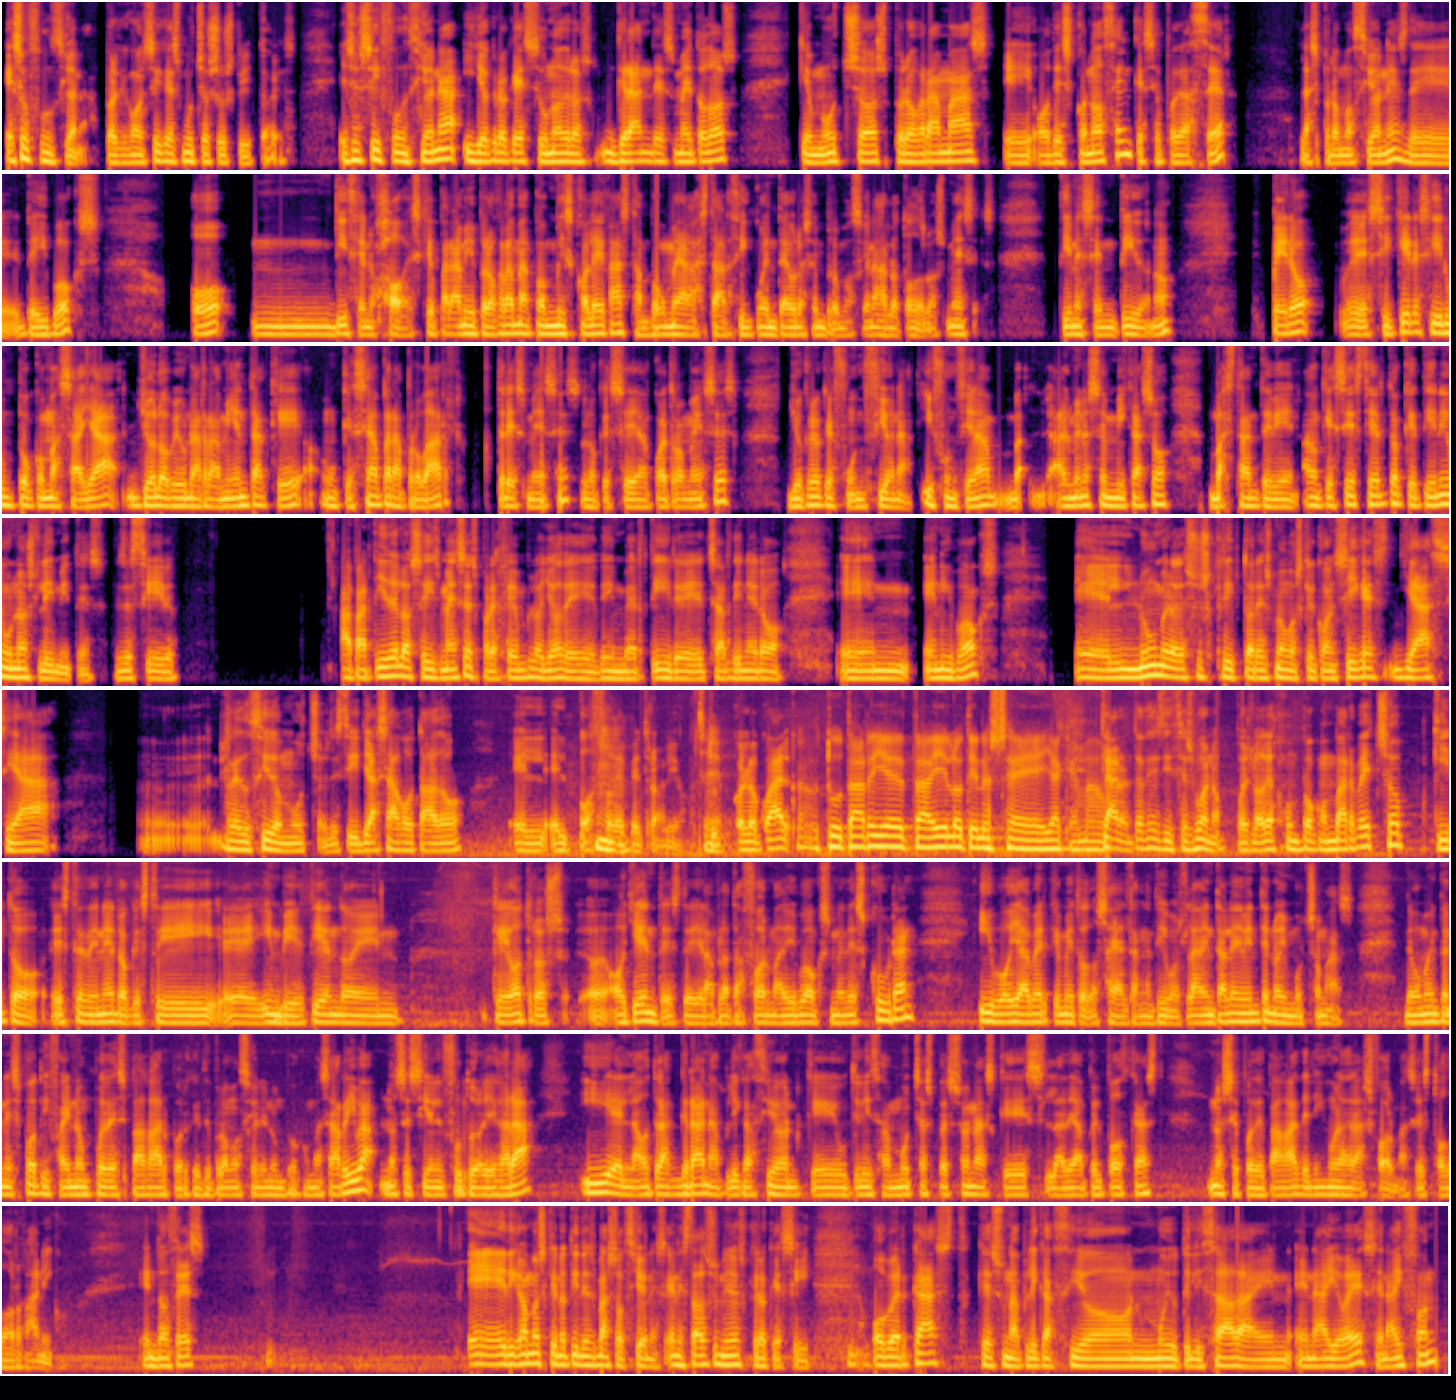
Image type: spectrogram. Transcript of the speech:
Eso funciona porque consigues muchos suscriptores. Eso sí funciona y yo creo que es uno de los grandes métodos que muchos programas eh, o desconocen que se puede hacer las promociones de, de o mm, dicen, jo, es que para mi programa con mis colegas tampoco me va a gastar 50 euros en promocionarlo todos los meses. Tiene sentido, ¿no? Pero eh, si quieres ir un poco más allá, yo lo veo una herramienta que, aunque sea para probar tres meses, lo que sea, cuatro meses, yo creo que funciona. Y funciona, al menos en mi caso, bastante bien. Aunque sí es cierto que tiene unos límites. Es decir, a partir de los seis meses, por ejemplo, yo de, invertir, de echar dinero en, en eBox, el número de suscriptores nuevos que consigues ya se ha eh, reducido mucho. Es decir, ya se ha agotado el, pozo de mm. petróleo. Con lo cual. Tu target ahí lo tienes eh, ya quemado. Claro, entonces dices, bueno, pues lo dejo un poco en barbecho, quito este dinero que estoy eh, invirtiendo en que otros oyentes de la plataforma de eBox me descubran y voy a ver qué métodos hay alternativos. Lamentablemente no hay mucho más. De momento en Spotify no puedes pagar porque te promocionen un poco más arriba. No sé si en el futuro llegará. Y en la otra gran aplicación que utilizan muchas personas, que es la de Apple Podcast, no se puede pagar de ninguna de las formas. Es todo orgánico. Entonces, eh, digamos que no tienes más opciones. En Estados Unidos creo que sí. Overcast, que es una aplicación muy utilizada en iOS, en iPhone,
